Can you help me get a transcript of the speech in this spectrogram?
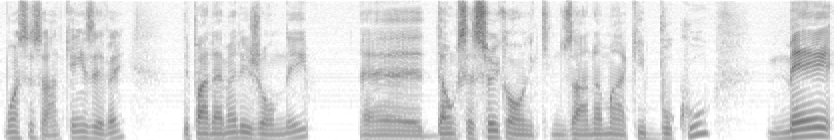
Moi, c'est ça, entre 15 et 20, dépendamment des journées. Donc, c'est sûr qu'il nous en a manqué beaucoup, mais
